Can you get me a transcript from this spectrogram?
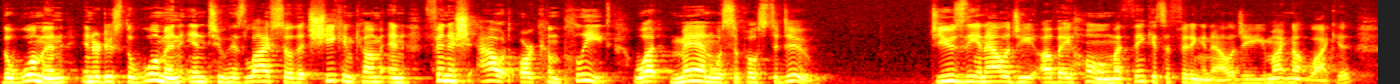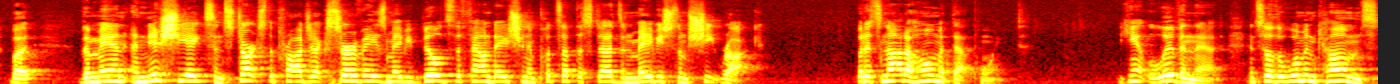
the woman, introduce the woman into his life so that she can come and finish out or complete what man was supposed to do. To use the analogy of a home, I think it's a fitting analogy. You might not like it, but the man initiates and starts the project, surveys, maybe builds the foundation and puts up the studs and maybe some sheetrock. But it's not a home at that point. You can't live in that. And so the woman comes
